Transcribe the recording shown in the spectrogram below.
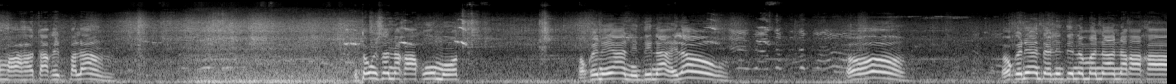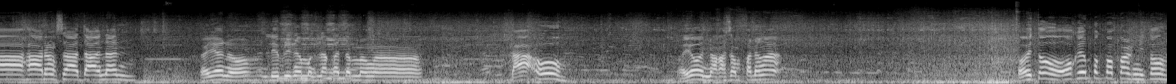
hahatakin pa lang. Itong isa nakakumot. Okay na yan, hindi na. Hello! Oo. Okay na yan dahil hindi naman na nakakaharang sa daanan. Ayan oh, libre na maglakad ang mga tao. Ayun, nakasampa na nga. O ito, okay ang pagpapark nito.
